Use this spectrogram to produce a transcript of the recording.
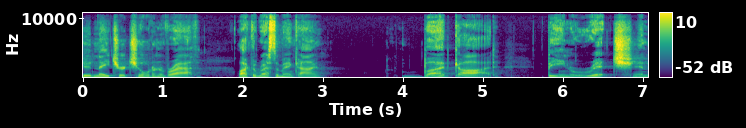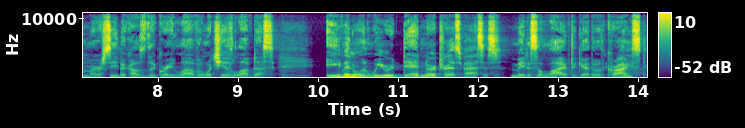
nature children of wrath, like the rest of mankind. But God, being rich in mercy because of the great love in which He has loved us, even when we were dead in our trespasses, made us alive together with Christ.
